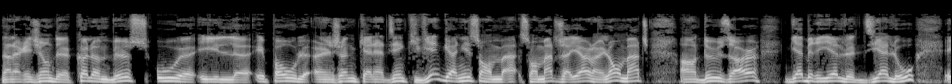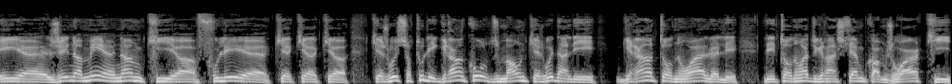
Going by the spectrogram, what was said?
dans la région de Columbus où euh, il euh, épaule un jeune Canadien qui vient de gagner son, son match d'ailleurs, un long match en deux heures, Gabriel Diallo. Et euh, j'ai nommé un homme qui a foulé, qui, a, qui, a, joué sur tous les grands cours du monde, qui a joué dans les grands tournois, les, les tournois du Grand Chelem comme joueur, qui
